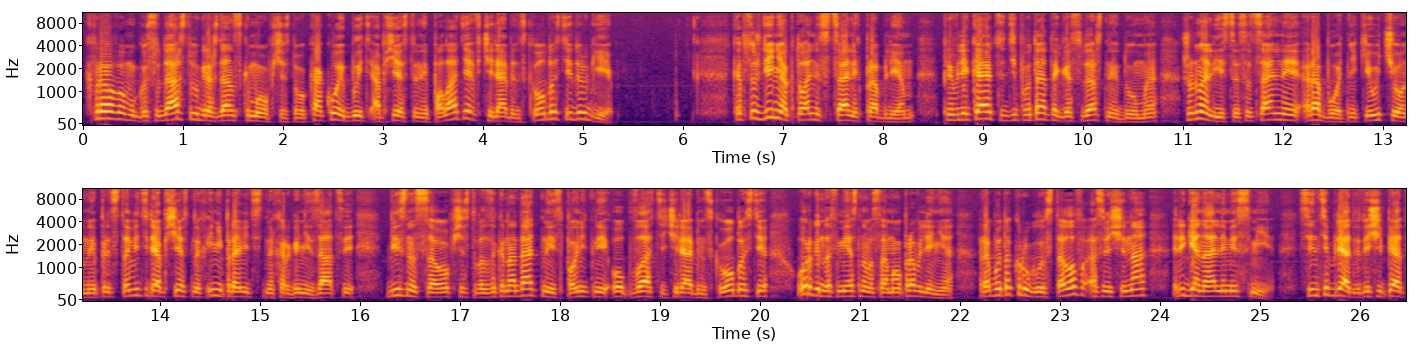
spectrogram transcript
к правовому государству и гражданскому обществу, какой быть общественной палате в Челябинской области и другие. К обсуждению актуальных социальных проблем привлекаются депутаты Государственной Думы, журналисты, социальные работники, ученые, представители общественных и неправительственных организаций, бизнес-сообщества, законодательные и исполнительные власти Челябинской области, органов местного самоуправления. Работа круглых столов освещена региональными СМИ. С сентября 2005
